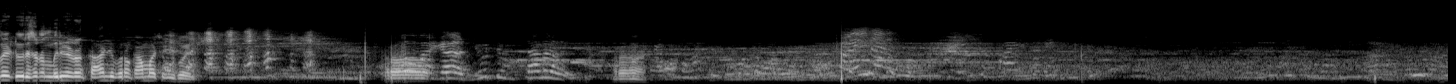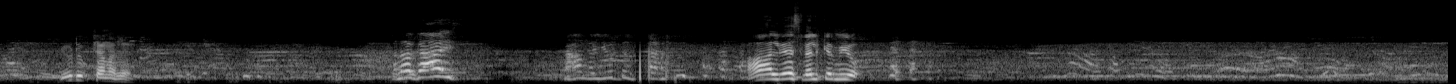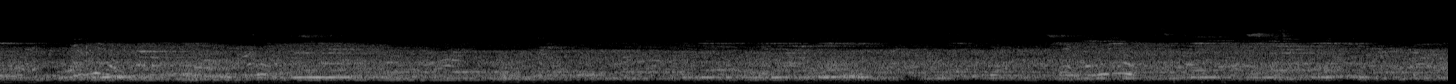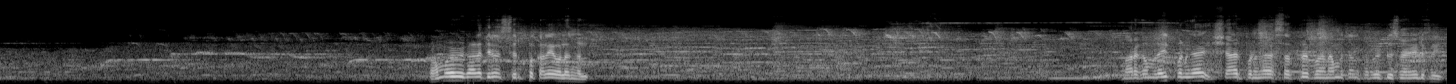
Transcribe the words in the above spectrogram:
போய் டூரிஸ்ட் மிருகம் காஞ்சிபுரம் காமாட்சி கோயில். YouTube channel Hello guys. நாங்க YouTube channel always welcome you தமிழர் காலத்திலும் சிற்ப கலை வளங்கள். மறக்காமல் லைக் பண்ணுங்கள் ஷேர் பண்ணுங்கள் சப்ஸ்கிரைப் பண்ணுங்கள் நம்ம channel subscribe two ninety five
